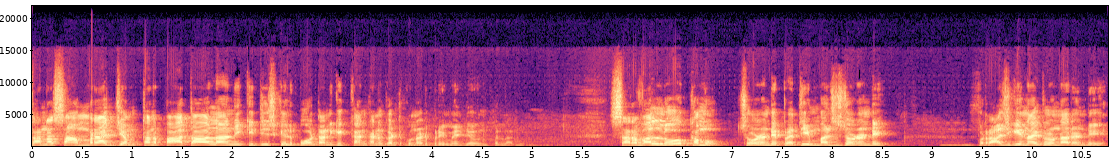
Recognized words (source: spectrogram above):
తన సామ్రాజ్యం తన పాతాళానికి తీసుకెళ్ళిపోవటానికి కంకణం కట్టుకున్నాడు ప్రేమైన దేవుని పిల్లలు. సర్వలోకము చూడండి ప్రతి మనిషి చూడండి రాజకీయ నాయకులు ఉన్నారండి.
